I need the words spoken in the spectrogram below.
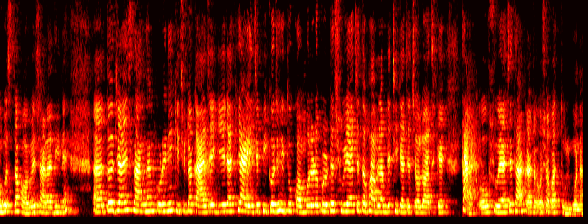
অবস্থা হবে সারাদিনে। আহ, তো যাই স্নান দান করে নিই কিছুটা কাজ এগিয়ে রাখি। আর এই যে পিকো যেহেতু কম্বলের ওপর উঠে শুয়ে আছে তো ভাবলাম যে ঠিক আছে চলো আজকে থাক ও শুয়ে আছে থাক আর ও সব আর তুলবো না।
